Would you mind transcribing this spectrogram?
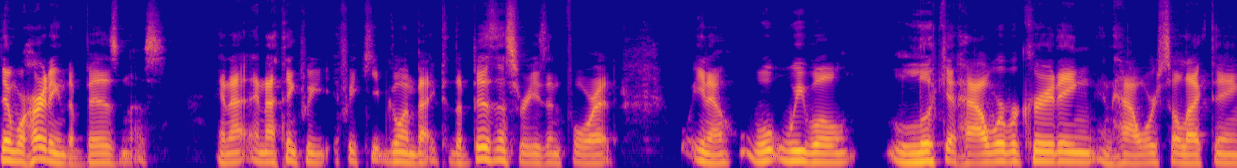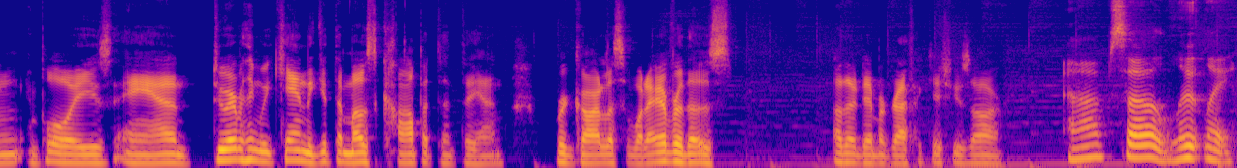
then we're hurting the business. And I and I think we if we keep going back to the business reason for it, you know, we'll, we will look at how we're recruiting and how we're selecting employees and do everything we can to get the most competent in, regardless of whatever those other demographic issues are. Absolutely.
